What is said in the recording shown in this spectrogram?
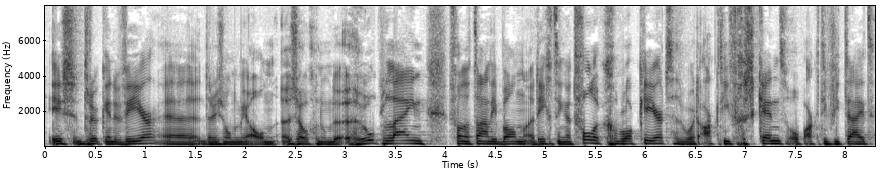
is druk in de weer. Uh, er is onder meer al een zogenoemde hulplijn van de Taliban richting het volk geblokkeerd. Er wordt actief gescand op activiteit.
